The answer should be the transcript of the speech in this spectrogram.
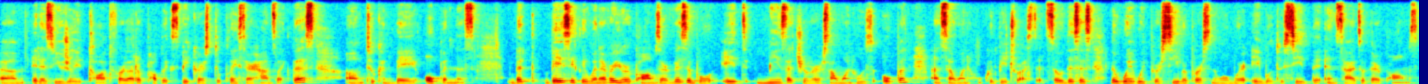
Um, it is usually taught for a lot of public speakers to place their hands like this um, to convey openness. But basically, whenever your palms are visible, it means that you are someone who's open and someone who could be trusted. So this is the way we perceive a person when we're able to see the insides of their palms.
